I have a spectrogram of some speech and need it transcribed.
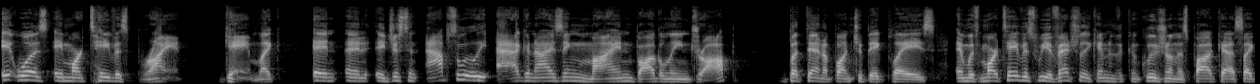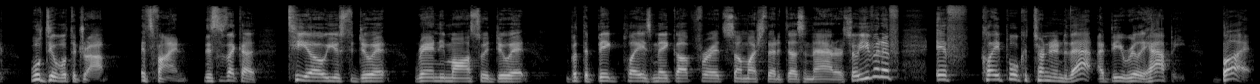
it was a Martavis Bryant game. Like, and, and just an absolutely agonizing, mind boggling drop but then a bunch of big plays. And with Martavis, we eventually came to the conclusion on this podcast like, we'll deal with the drop. It's fine. This is like a T.O. used to do it, Randy Moss would do it, but the big plays make up for it so much that it doesn't matter. So even if if Claypool could turn it into that, I'd be really happy. But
